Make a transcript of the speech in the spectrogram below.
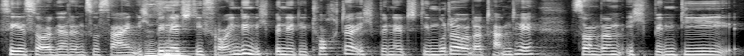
Seelsorgerin zu sein. Ich mhm. bin nicht die Freundin, ich bin nicht die Tochter, ich bin nicht die Mutter oder Tante, sondern ich bin die,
